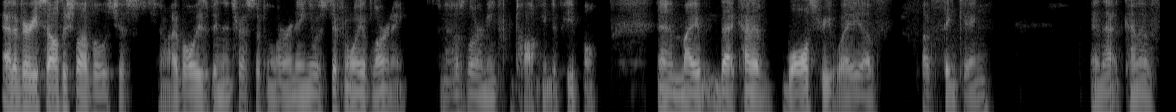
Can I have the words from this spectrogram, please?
at a very selfish level it's just you know i've always been interested in learning. It was a different way of learning and i was learning from talking to people. And my that kind of wall street way of of thinking and that kind of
